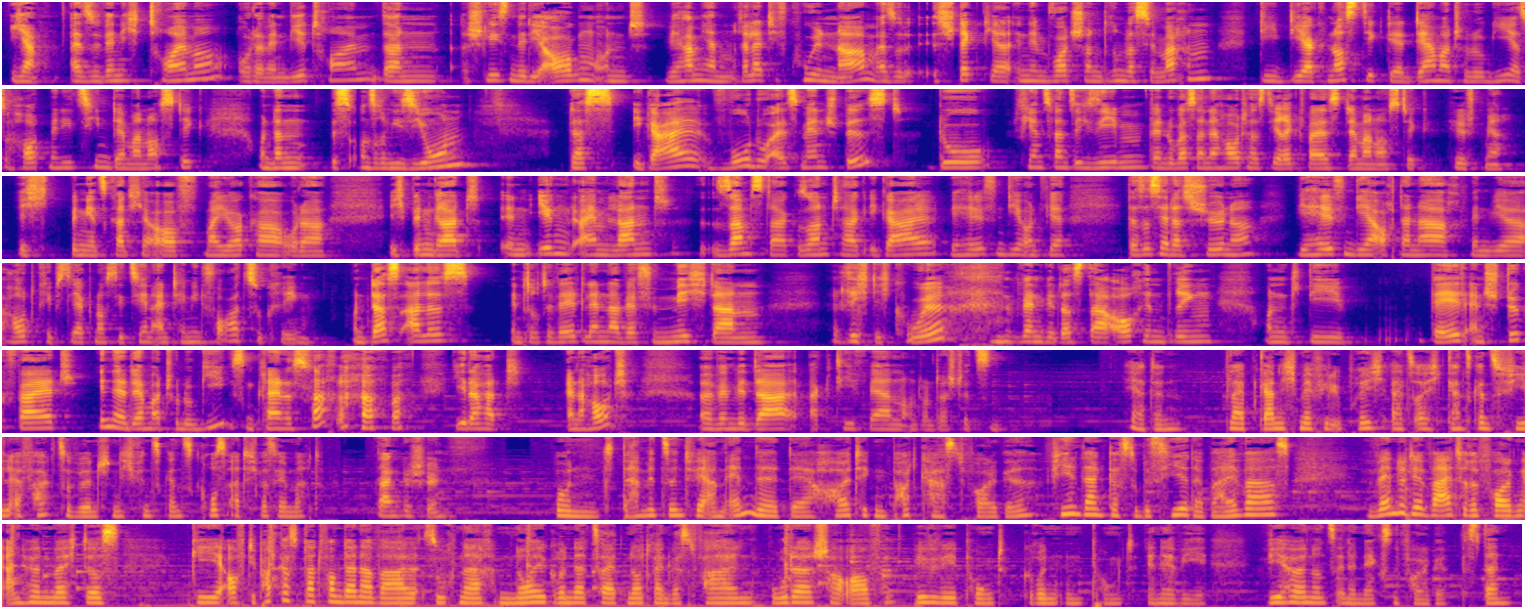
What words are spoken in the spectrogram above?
Ja, also wenn ich träume oder wenn wir träumen, dann schließen wir die Augen und wir haben ja einen relativ coolen Namen. Also es steckt ja in dem Wort schon drin, was wir machen. Die Diagnostik der Dermatologie, also Hautmedizin, Dermanostik. Und dann ist unsere Vision, dass egal wo du als Mensch bist, du 24-7, wenn du was an der Haut hast, direkt weißt, Dermanostik hilft mir. Ich bin jetzt gerade hier auf Mallorca oder ich bin gerade in irgendeinem Land, Samstag, Sonntag, egal, wir helfen dir und wir, das ist ja das Schöne, wir helfen dir auch danach, wenn wir Hautkrebs diagnostizieren, einen Termin vor Ort zu kriegen. Und das alles in dritte Weltländer wäre für mich dann richtig cool, wenn wir das da auch hinbringen und die Welt ein Stück weit in der Dermatologie, ist ein kleines Fach, aber jeder hat eine Haut, äh, wenn wir da aktiv werden und unterstützen. Ja, dann bleibt gar nicht mehr viel übrig, als euch ganz, ganz viel Erfolg zu wünschen. Ich finde es ganz großartig, was ihr macht. Dankeschön. Und damit sind wir am Ende der heutigen Podcast-Folge. Vielen Dank, dass du bis hier dabei warst. Wenn du dir weitere Folgen anhören möchtest, Geh auf die Podcast-Plattform deiner Wahl, such nach Neue Gründerzeit Nordrhein-Westfalen oder schau auf www.gründen.nrw. Wir hören uns in der nächsten Folge. Bis dann.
